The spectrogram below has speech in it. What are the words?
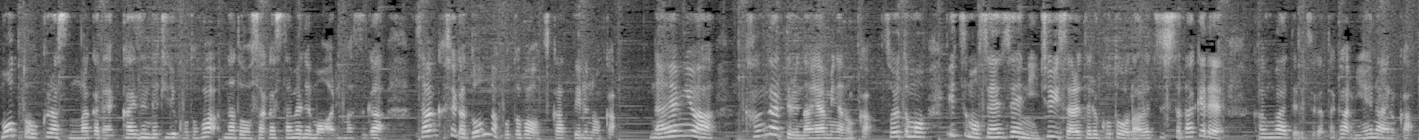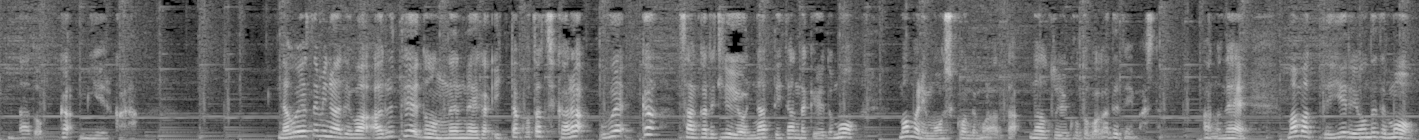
もっとクラスの中で改善できる言葉などを探すためでもありますが、参加者がどんな言葉を使っているのか、悩みは考えてる悩みなのか、それともいつも先生に注意されてることを羅列しただけで考えてる姿が見えないのか、などが見えるから。名古屋セミナーではある程度の年齢がいった子たちから上が参加できるようになっていたんだけれども、ママに申し込んでもらったなどという言葉が出ていました。あのね、ママって家で呼んでても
